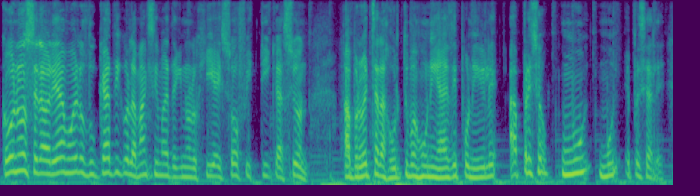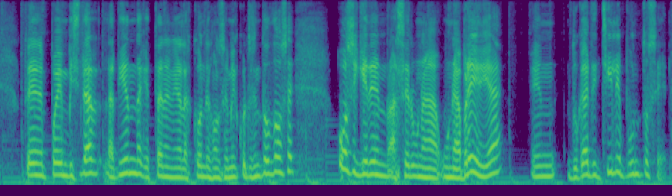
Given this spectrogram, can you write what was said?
Conoce la variedad de modelos Ducati con la máxima tecnología y sofisticación. Aprovecha las últimas unidades disponibles a precios muy, muy especiales. Ustedes pueden visitar la tienda que está en Las Condes 11.412 o si quieren hacer una, una previa en ducatichile.cl.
